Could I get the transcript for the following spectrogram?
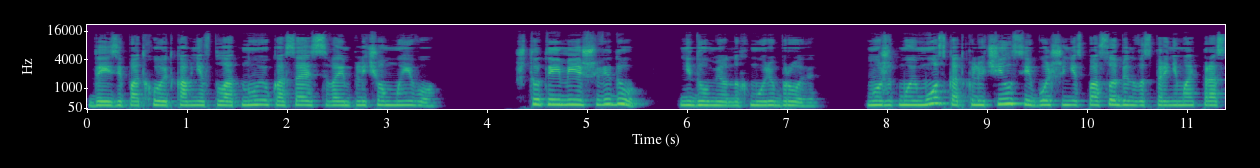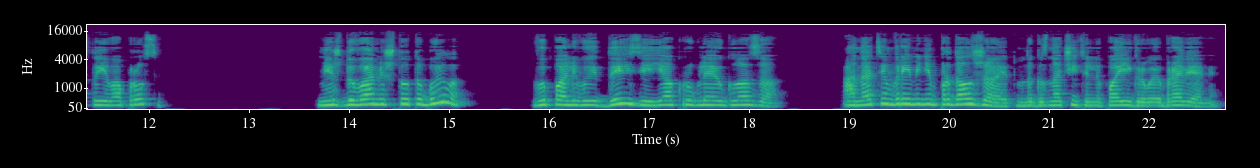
Дейзи подходит ко мне вплотную, касаясь своим плечом моего. «Что ты имеешь в виду?» – недоуменно хмурю брови. «Может, мой мозг отключился и больше не способен воспринимать простые вопросы?» «Между вами что-то было?» – выпаливает Дейзи, и я округляю глаза. Она тем временем продолжает, многозначительно поигрывая бровями.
